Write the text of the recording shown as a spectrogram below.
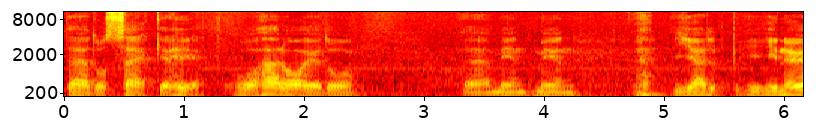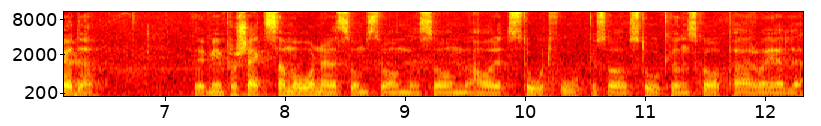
det är då säkerhet. Och här har jag då eh, min, min hjälp i, i nöden. Eh, Min projektsamordnare som, som, som har ett stort fokus och stor kunskap här vad gäller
